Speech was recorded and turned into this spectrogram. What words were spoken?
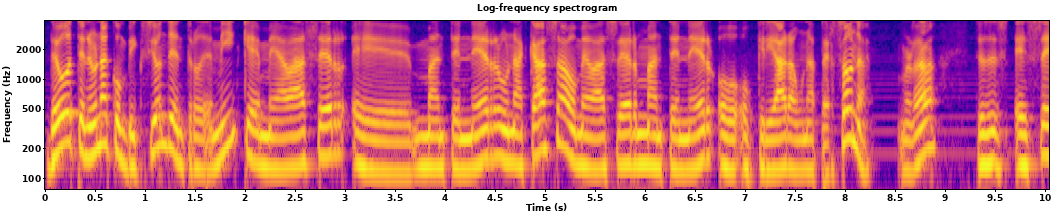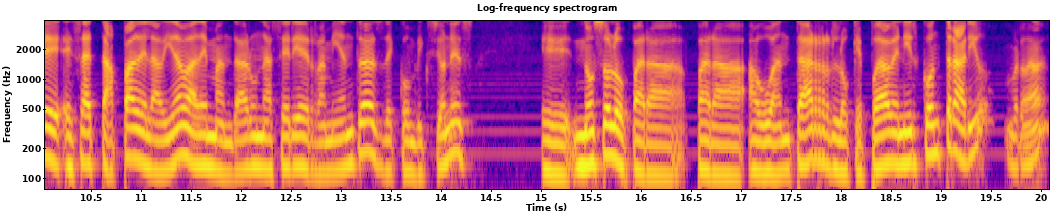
debo tener una convicción dentro de mí que me va a hacer eh, mantener una casa o me va a hacer mantener o, criar a una persona, ¿verdad? Entonces, ese, esa etapa de la vida va a demandar una serie de herramientas, de convicciones eh, no solo para, para aguantar lo que pueda venir contrario, ¿verdad?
